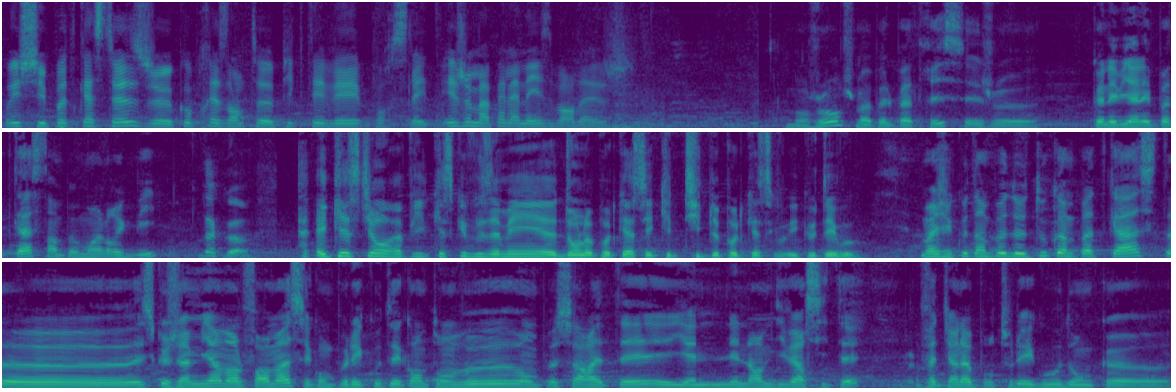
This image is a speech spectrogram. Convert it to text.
Oui, je suis podcasteuse, je co-présente PIC TV pour Slate et je m'appelle Anaïs Bordage. Bonjour, je m'appelle Patrice et je connais bien les podcasts, un peu moins le rugby. D'accord. Et question rapide, qu'est-ce que vous aimez dans le podcast et quel type de podcast écoutez-vous? Moi j'écoute un peu de tout comme podcast. Euh, et ce que j'aime bien dans le format, c'est qu'on peut l'écouter quand on veut, on peut s'arrêter, et il y a une énorme diversité. En fait, il y en a pour tous les goûts, donc euh,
